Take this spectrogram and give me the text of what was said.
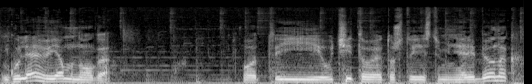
гуляю я много. Вот, и учитывая то, что есть у меня ребенок,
